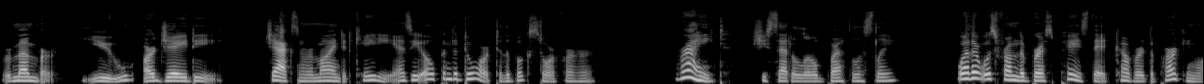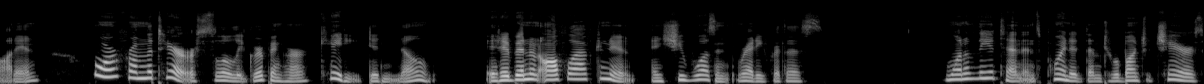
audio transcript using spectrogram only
Remember, you are J.D., Jackson reminded Katie as he opened the door to the bookstore for her. Right, she said a little breathlessly. Whether it was from the brisk pace they had covered the parking lot in, or from the terror slowly gripping her, Katie didn't know. It had been an awful afternoon, and she wasn't ready for this. One of the attendants pointed them to a bunch of chairs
